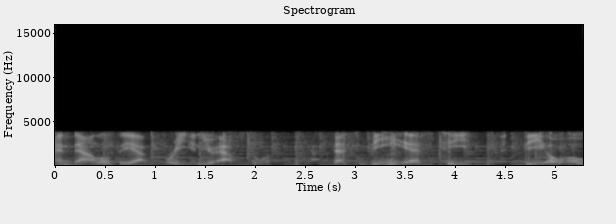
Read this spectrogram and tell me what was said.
and download the app free in your app store. That's B E S T D O O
